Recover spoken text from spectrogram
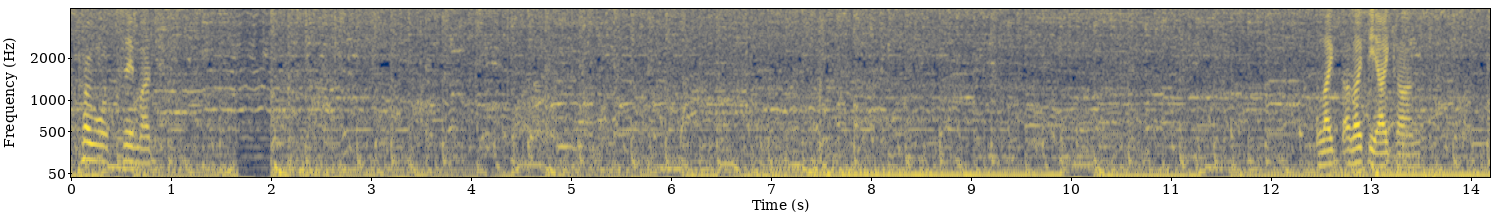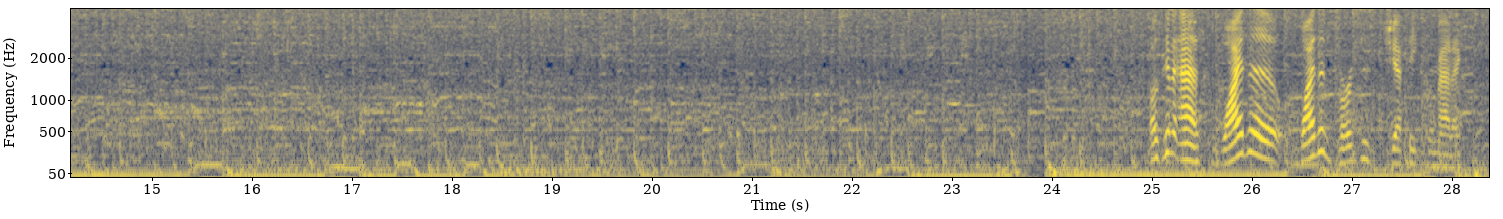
probably won't say much. Like I like the icons. I was gonna ask why the why the versus Jeffy chromatics.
